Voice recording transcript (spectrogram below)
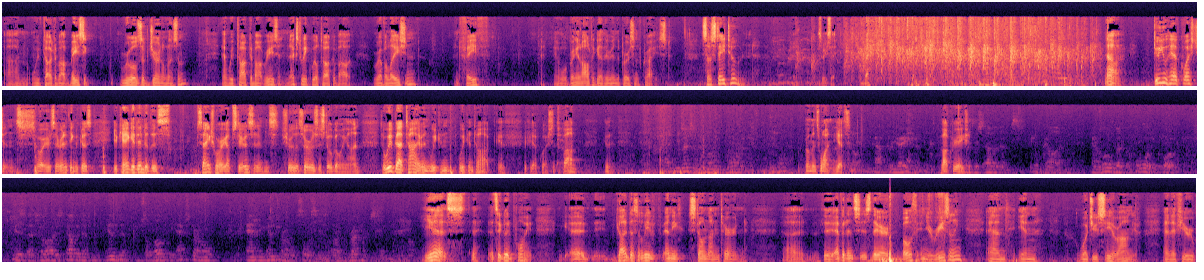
Um, we've talked about basic rules of journalism, and we've talked about reason. Next week we'll talk about revelation and faith, and we'll bring it all together in the person of Christ. So stay tuned. What we say. Now, do you have questions? Or is there anything? Because you can't get into this sanctuary upstairs, and I'm sure the service is still going on. So we've got time, and we can we can talk if if you have questions. Bob. Yeah. Romans 1, yes. About creation. Yes, that's a good point. Uh, God doesn't leave any stone unturned. Uh, the evidence is there both in your reasoning and in what you see around you. And if you're,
